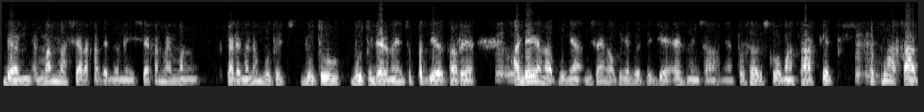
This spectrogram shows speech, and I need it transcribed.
dan memang masyarakat Indonesia kan memang kadang-kadang butuh butuh butuh dananya cepat ya Sar ya. Mhm. Ada yang nggak punya misalnya nggak punya BPJS misalnya terus harus ke rumah sakit kecelakaan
